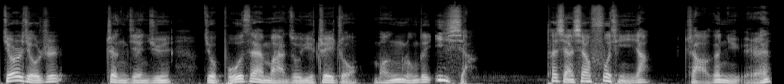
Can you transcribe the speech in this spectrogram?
久而久之，郑建军就不再满足于这种朦胧的臆想，他想像父亲一样找个女人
